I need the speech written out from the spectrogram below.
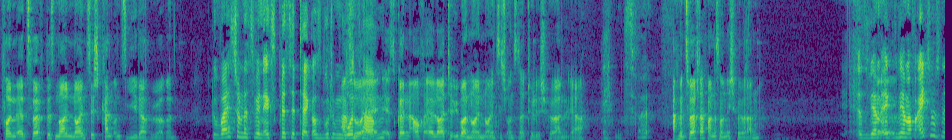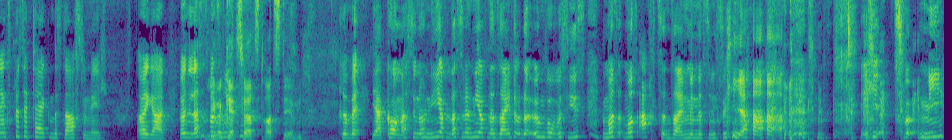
Von äh, 12 bis 99 kann uns jeder hören. Du weißt schon, dass wir einen Explicit Tag aus gutem Ach Grund so, haben. äh, es können auch äh, Leute über 99 uns natürlich hören, ja. Ich, zwölf- Ach, mit 12 darf man das noch nicht hören? Also wir haben, Äh. wir haben auf iTunes einen Explicit Tag und das darfst du nicht. Aber egal. Leute, lass uns mal Liebe richtigen- hört's trotzdem. Rebe ja, komm, hast du noch nie auf, warst du noch nie auf einer Seite oder irgendwo, wo es hieß, du musst, musst 18 sein, mindestens. Ich so, ja. ich, me,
